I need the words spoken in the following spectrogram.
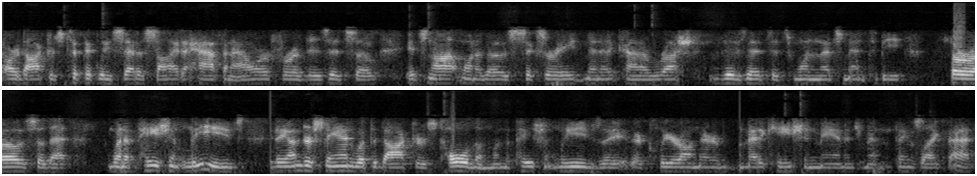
our doctors typically set aside a half an hour for a visit, so it's not one of those six or eight minute kind of rushed visits. It's one that's meant to be thorough so that when a patient leaves, they understand what the doctors told them. When the patient leaves, they, they're clear on their medication management and things like that.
